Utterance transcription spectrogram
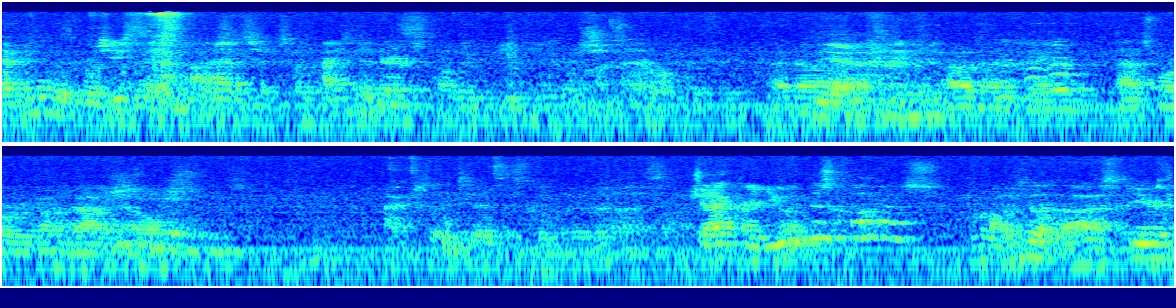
Everything was. She said, I, I said there's probably people, but she's not. I know. Yeah. I was like, okay, that's where we're going downhill. Actually, Tennessee school moved us. Jack, are you in this class? I was there last year,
